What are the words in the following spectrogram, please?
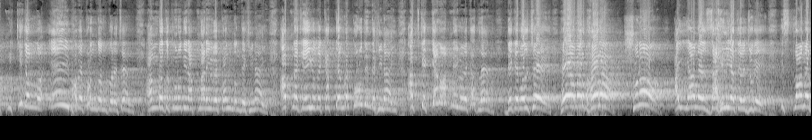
আপনি কি জন্য এইভাবে ক্রন্দন করেছেন? আমরা তো কোনোদিন আপনার এইভাবে ক্রন্দন দেখি নাই। আপনাকে এইভাবে কাঁদতে আমরা কোনোদিন দেখি নাই। আজকে কেন আপনি এইভাবে কাঁদলেন? ডেকে বলছে, হে আমার ভাইরা শোনো, আইয়ামে জাহিলিয়াতের যুগে, ইসলামের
